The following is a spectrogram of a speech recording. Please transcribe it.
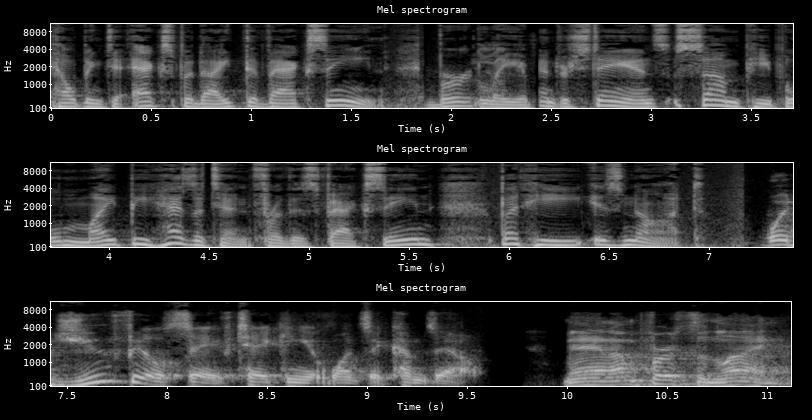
helping to expedite the vaccine. Bertley understands some people might be hesitant for this vaccine, but he is not. Would you feel safe taking it once it comes out? Man, I'm first in line.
